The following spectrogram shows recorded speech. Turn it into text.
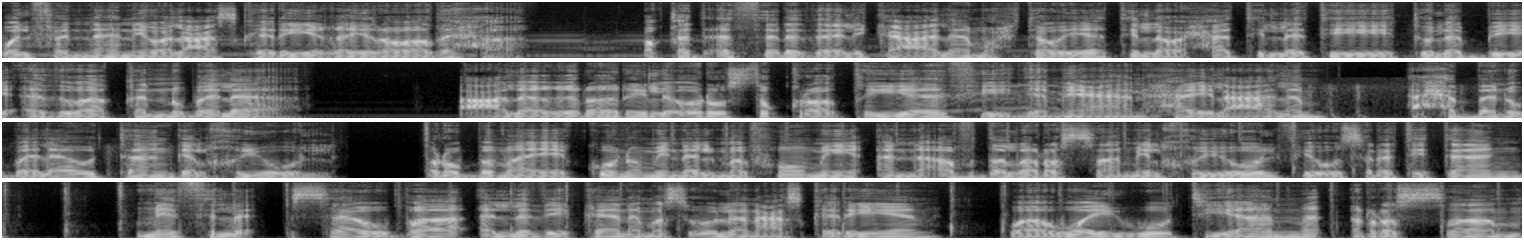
والفنان والعسكري غير واضحة. وقد أثر ذلك على محتويات اللوحات التي تلبي أذواق النبلاء. على غرار الأرستقراطية في جميع أنحاء العالم أحب نبلاء تانغ الخيول. ربما يكون من المفهوم أن أفضل رسامي الخيول في أسرة تانغ مثل تساو با الذي كان مسؤولا عسكريا ووي ووتيان رسام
